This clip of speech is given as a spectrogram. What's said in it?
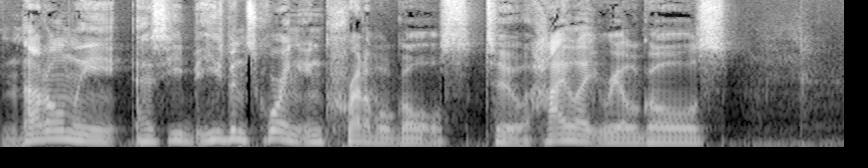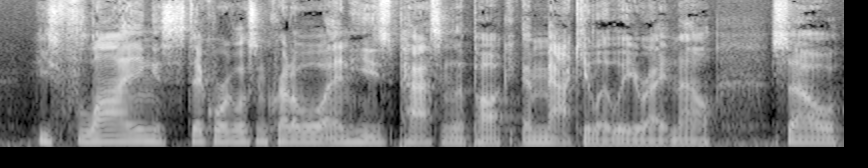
not only has he he's been scoring incredible goals too, highlight reel goals. He's flying, his stick work looks incredible, and he's passing the puck immaculately right now. So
